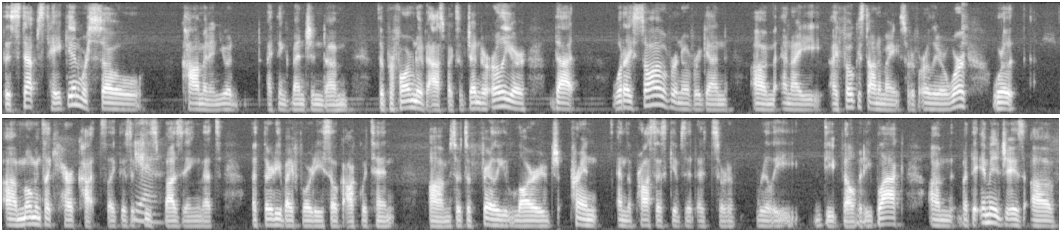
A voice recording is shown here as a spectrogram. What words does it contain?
the steps taken were so common, and you had, I think, mentioned um, the performative aspects of gender earlier. That what I saw over and over again, um, and I I focused on in my sort of earlier work, were uh, moments like haircuts. Like there's a yeah. piece buzzing that's a 30 by 40 silk aqua tint. Um, so it's a fairly large print, and the process gives it a sort of really deep velvety black. Um, but the image is of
